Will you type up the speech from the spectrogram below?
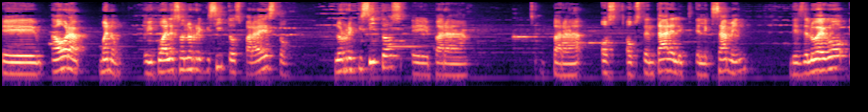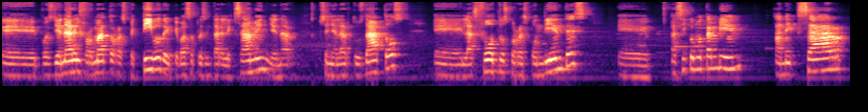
eh, ahora, bueno, ¿y cuáles son los requisitos para esto? Los requisitos eh, para, para ostentar el, examen, desde luego, eh, pues llenar el formato respectivo de que vas a presentar el examen, llenar, señalar tus datos, las fotos correspondientes, así como también anexar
